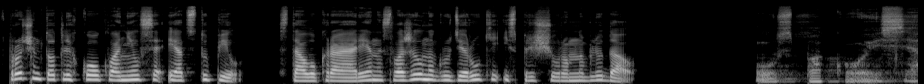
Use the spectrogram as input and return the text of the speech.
впрочем, тот легко уклонился и отступил. Стал у края арены, сложил на груди руки и с прищуром наблюдал. «Успокойся»,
